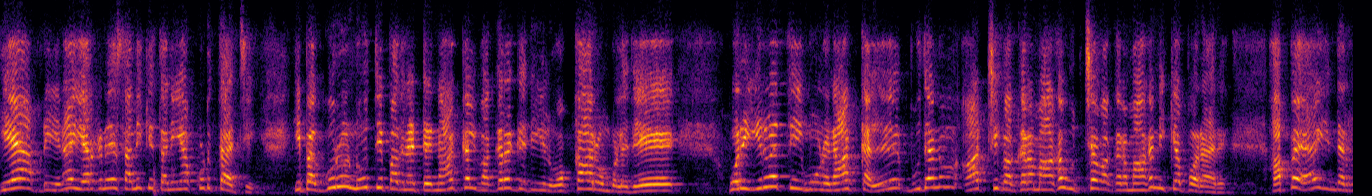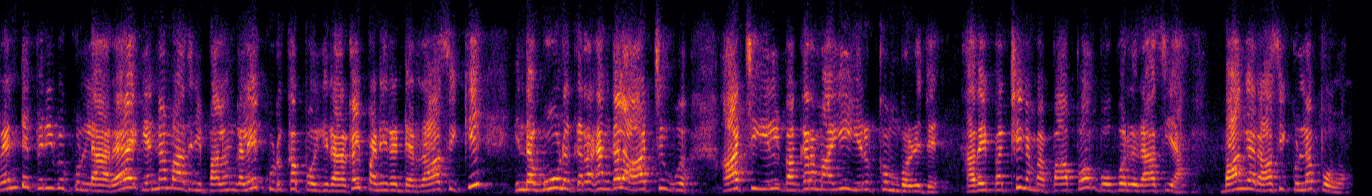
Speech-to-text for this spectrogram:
ஏன் அப்படின்னா ஏற்கனவே சனிக்கு தனியா கொடுத்தாச்சு. இப்ப குரு நூத்தி பதினெட்டு நாட்கள் வக்ரகதியில் உட்காரும் பொழுது ஒரு இருபத்தி மூணு நாட்கள் புதனும் ஆட்சி வக்கரமாக உச்ச வக்கரமாக நிக்க போறாரு. அப்ப இந்த ரெண்டு பிரிவுக்குள்ளார என்ன மாதிரி பலன்களை கொடுக்க போகிறார்கள்? பனிரெண்டு ராசிக்கு இந்த மூணு கிரகங்கள் ஆட்சி உ- ஆட்சியில் வக்கரமாகி இருக்கும் பொழுது. அதை பற்றி நம்ம பார்ப்போம். ஒவ்வொரு ராசியா? வாங்க ராசிக்குள்ள போவோம்.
